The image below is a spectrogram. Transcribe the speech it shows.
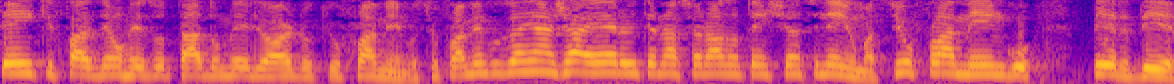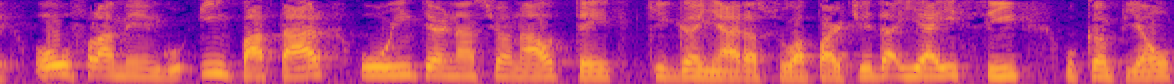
tem que fazer um resultado melhor do que o Flamengo. Se o Flamengo ganhar, já era, o Internacional não tem chance nenhuma. Se o Flamengo perder ou o Flamengo empatar, o Internacional tem que ganhar a sua partida e aí sim o campeão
